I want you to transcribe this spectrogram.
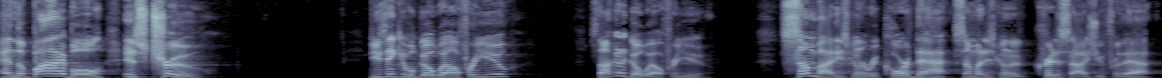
and the Bible is true, do you think it will go well for you? It's not going to go well for you. Somebody's going to record that, somebody's going to criticize you for that.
